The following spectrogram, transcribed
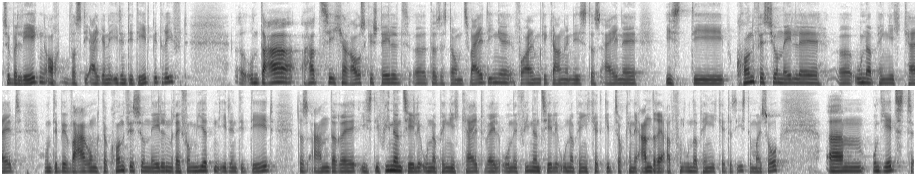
zu überlegen, auch was die eigene Identität betrifft. Äh, und da hat sich herausgestellt, äh, dass es da um zwei Dinge vor allem gegangen ist. Das eine ist die konfessionelle äh, Unabhängigkeit und die Bewahrung der konfessionellen reformierten Identität. Das andere ist die finanzielle Unabhängigkeit, weil ohne finanzielle Unabhängigkeit gibt es auch keine andere Art von Unabhängigkeit. Das ist einmal so. Ähm, und jetzt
